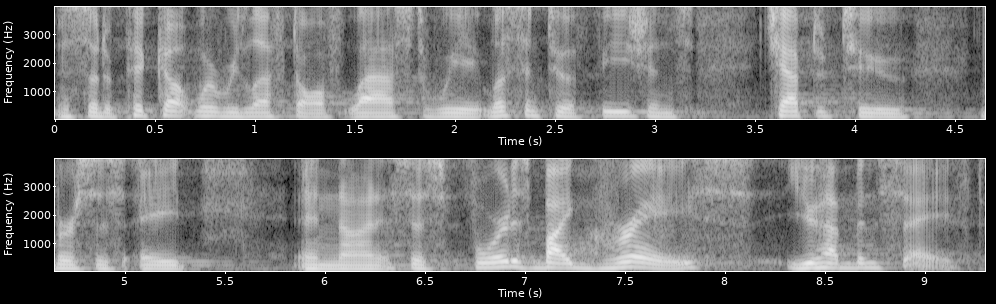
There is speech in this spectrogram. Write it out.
And so to pick up where we left off last week, listen to Ephesians chapter 2, verses 8 and 9. It says, For it is by grace you have been saved,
